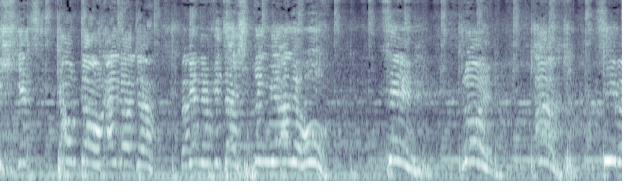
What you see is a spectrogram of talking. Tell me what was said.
ich jetzt Countdown alle Leute. werden wir wieder springen wir alle hoch. 10, 9, 8, 7,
